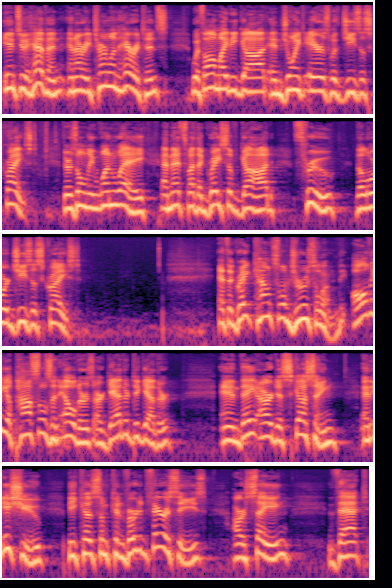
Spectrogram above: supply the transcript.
into heaven and our eternal inheritance with Almighty God and joint heirs with Jesus Christ. There's only one way, and that's by the grace of God through the Lord Jesus Christ. At the great council of Jerusalem, all the apostles and elders are gathered together and they are discussing an issue because some converted Pharisees are saying that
